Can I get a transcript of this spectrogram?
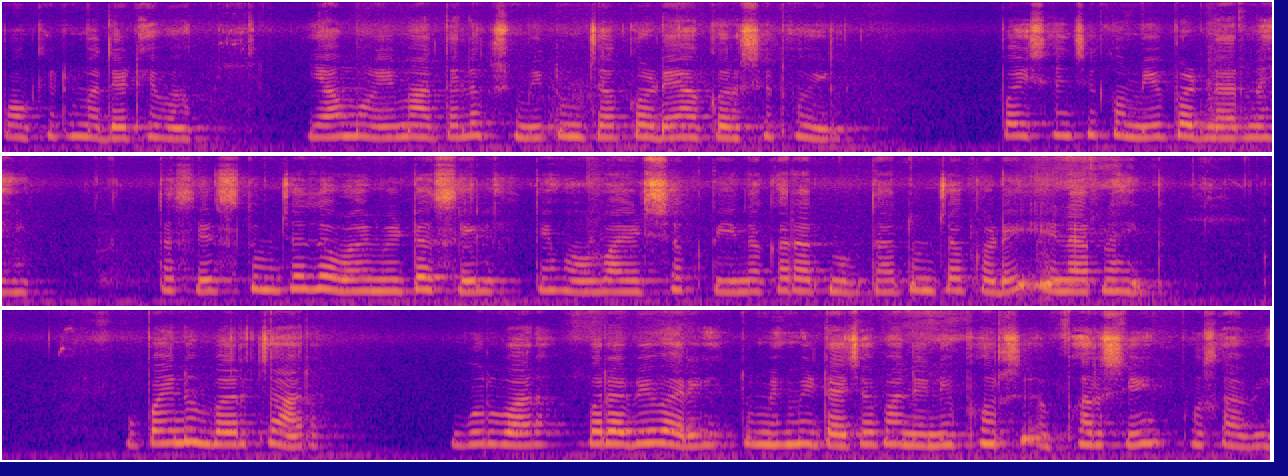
पॉकेटमध्ये ठेवा. यामुळे माता लक्ष्मी तुमच्याकडे आकर्षित होईल. पैशांची कमी पडणार नाही. तसेच तुमच्याजवळ मीठ असेल तेव्हा वाईट शक्ती नकारात्मकता तुमच्याकडे येणार नाहीत. उपाय नंबर चार. गुरुवार व रविवारी तुम्ही मिठाच्या पाण्याने फरशी फरशी पुसावी.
